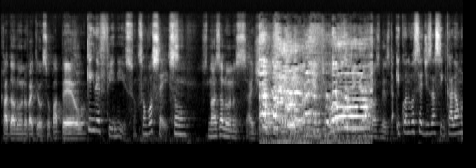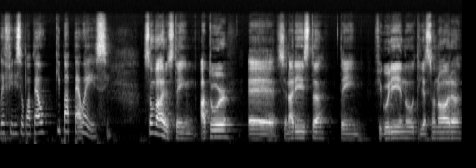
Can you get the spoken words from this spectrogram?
cada aluno vai ter o seu papel. Quem define isso? São vocês. São nós alunos. A gente está a gente vai nós mesmos. E quando você diz assim, cada um define seu papel, que papel é esse? São vários. Tem ator, é, cenarista, tem figurino, trilha sonora.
